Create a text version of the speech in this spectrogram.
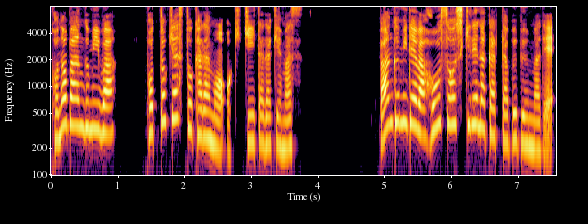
この番組は、ポッドキャストからもお聞きいただけます。番組では放送しきれなかった部分まで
